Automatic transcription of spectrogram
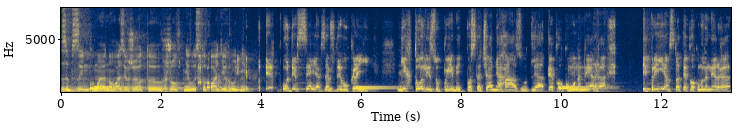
Взимку маю на увазі вже от в жовтні, листопаді, грудні. буде, буде все як завжди в Україні. Ніхто не зупинить постачання газу для теплокомуненерго. Підприємства теплокомуненерго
